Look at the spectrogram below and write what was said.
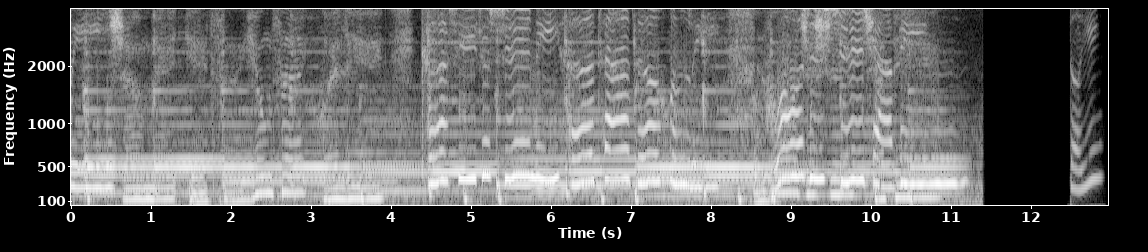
丽，也曾拥在怀里，可惜这是你和他的婚礼，而我只是嘉宾。抖音。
